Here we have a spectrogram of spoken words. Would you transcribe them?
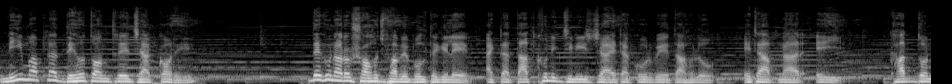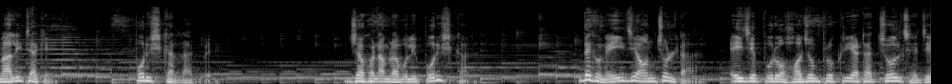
নিম আপনার দেহতন্ত্রে যা করে দেখুন আরও সহজভাবে বলতে গেলে, একটা তাৎক্ষণিক জিনিস যা এটা করবে তা হলো, এটা আপনার এই খাদ্য নালীটাকে পরিষ্কার রাখবে। যখন আমরা বলি পরিষ্কার, দেখুন এই যে অঞ্চলটা, এই যে পুরো হজম প্রক্রিয়াটা চলছে, যে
